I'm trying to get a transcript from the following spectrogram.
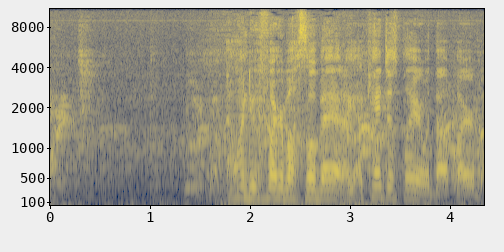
I want to do a fireball so bad. I, I can't just play her without fireball.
